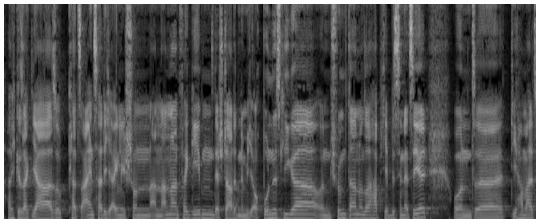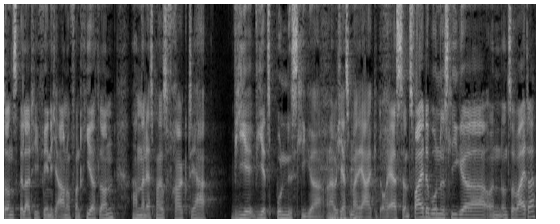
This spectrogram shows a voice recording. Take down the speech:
Habe ich gesagt, ja, also Platz eins hatte ich eigentlich schon an anderen vergeben. Der startet nämlich auch Bundesliga und schwimmt dann und so, habe ich ein bisschen erzählt. Und äh, die haben halt sonst relativ wenig Ahnung von Triathlon. Haben dann erstmal gefragt, ja, wie, wie jetzt Bundesliga. Und habe ich erstmal, ja, gibt auch erste und zweite Bundesliga und, und so weiter.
